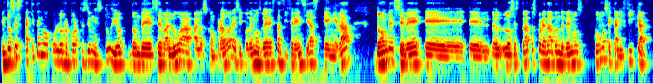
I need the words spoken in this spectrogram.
Entonces, aquí tengo los reportes de un estudio donde se evalúa a los compradores y podemos ver estas diferencias en edad, donde se ve eh, los estratos por edad, donde vemos cómo se califica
